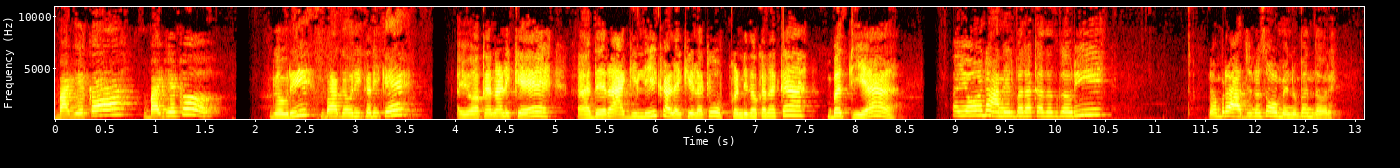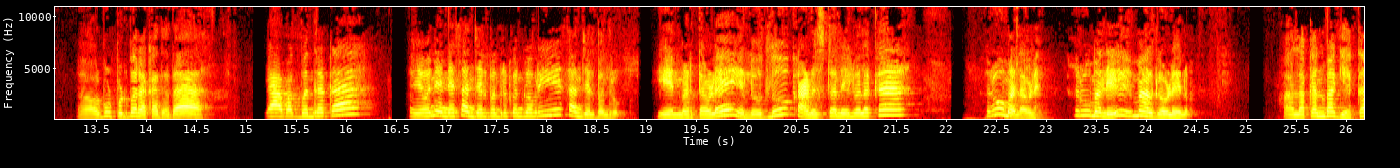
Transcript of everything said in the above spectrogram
ಭಾಗ್ಯಕ್ಕ ಭಾಗ್ಯಕ್ಕ ಗೌರಿ, ಬಾ ಗೌರಿ ಕಡಿಕೆ ಅಯ್ಯೋ ಅಕ್ಕ ನಾಳಿಕೆ, ಅದೇ ರಾಗಿಲಿ ಕಳೆ ಕೀಳಕ್ಕೆ ಒಪ್ಕೊಂಡಿದ್ದೋ ಕನಕ ಬತ್ತೀಯಾ? ಅಯ್ಯೋ, ನಾನೇನು ಬರಕ್ಕಾಗದ ಗೌರಿ? ನಮ್ಮ ರಾಜನ ಸೌಮ್ಯನು ಬಂದವ್ರೆ. ಅವ್ರು ಬಿಟ್ಬಿಟ್ಟು ಬರಕ್ಕಾಗದ ಯಾವಾಗ ಬಂದ್ರಕ್ಕ ಅಯ್ಯೋ, ನೆನ್ನೆ ಸಂಜೆಲ್ ಬಂದ್ರು ಕಣ್ ಗೌರಿ, ಸಂಜೆಲ್ ಬಂದ್ರು. ಏನ್ ಮಾಡ್ತಾವಳೆ? ಎಲ್ಲೋದ್ಲು? ಕಾಣಿಸ್ತಾನೆ ಇಲ್ವಲಕ್ಕ ರೂಮಲ್ಲ ಅವಳೆ. ರೂಮಲ್ಲಿ ಮಾಲ್ಗವಳೇನು. ಅಲ್ಲ ಕಣ್ ಭಾಗ್ಯಕ್ಕ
